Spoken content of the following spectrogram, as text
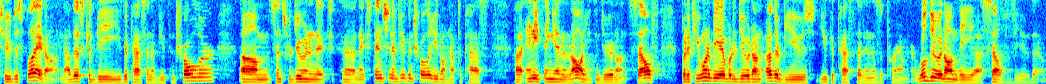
to display it on. Now this could be, you could pass in a view controller. Um, since we're doing an, ex uh, an, extension of view controller, you don't have to pass uh, anything in at all. You can do it on itself. But if you want to be able to do it on other views, you could pass that in as a parameter. We'll do it on the uh, self view though.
